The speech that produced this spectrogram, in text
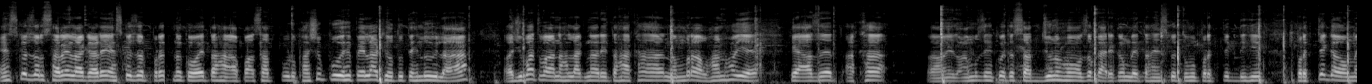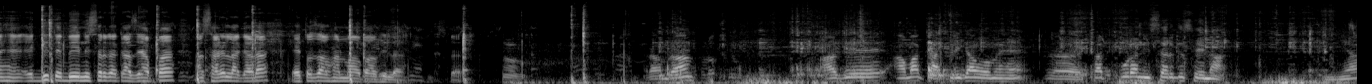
हेंसको जर सारेला गाडे हेंसको जर प्रयत्न कोय तहा आपा सातपुड फाशुपू हे पहिला ठेवतो तेहलुला अजिबात वाहन लागणारे तहा आखा नम्र आव्हान होय की आज आखा आम जे कोई सात जून हो जो कार्यक्रम लेता है इसको तुम प्रत्येक दिही प्रत्येक गाव में है एक ते बी निसर्ग काजे आपा आणि साडे लागाडा येतो जा आव्हान मा पाभिला नमस्कार. राम राम. आज आमा कात्री गाँव में है अ, सतपुड़ा निसर्ग सेना. या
